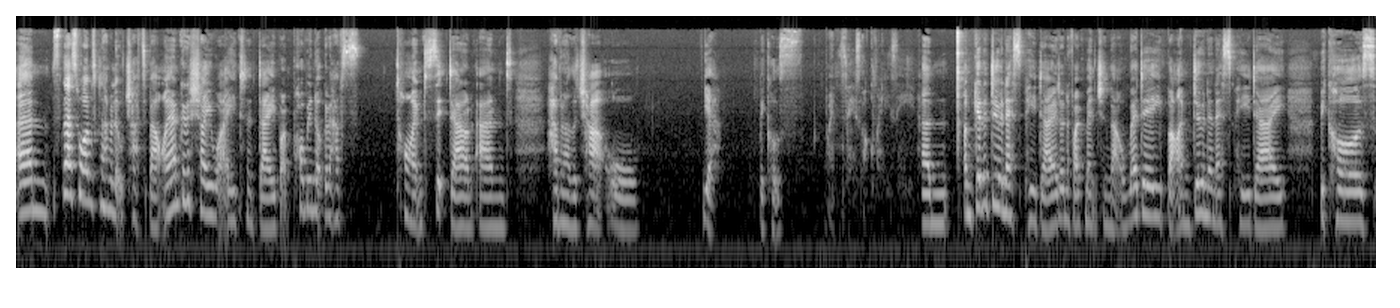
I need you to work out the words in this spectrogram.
um, so that's what I was gonna have a little chat about I am going to show you what I eat in a day but I'm probably not going to have time to sit down and have another chat or yeah because Wednesdays are crazy. Um, I'm going to do an SP day. I don't know if I've mentioned that already, but I'm doing an SP day because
